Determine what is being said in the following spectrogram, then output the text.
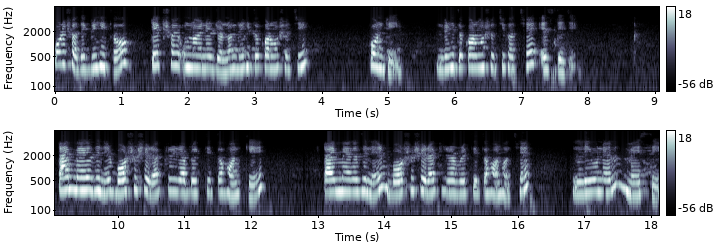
পরিষদে গৃহীত টেকসই উন্নয়নের জন্য গৃহীত কর্মসূচি কোনটি? গৃহীত কর্মসূচি হচ্ছে এসডিজি টাইম ম্যাগাজিনের বর্ষসেরা ক্রীড়া ব্যক্তিত্ব হন কে? টাইম ম্যাগাজিনের বর্ষসেরা ক্রীড়া ব্যক্তিত্ব হন হচ্ছে লিওনেল মেসি।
